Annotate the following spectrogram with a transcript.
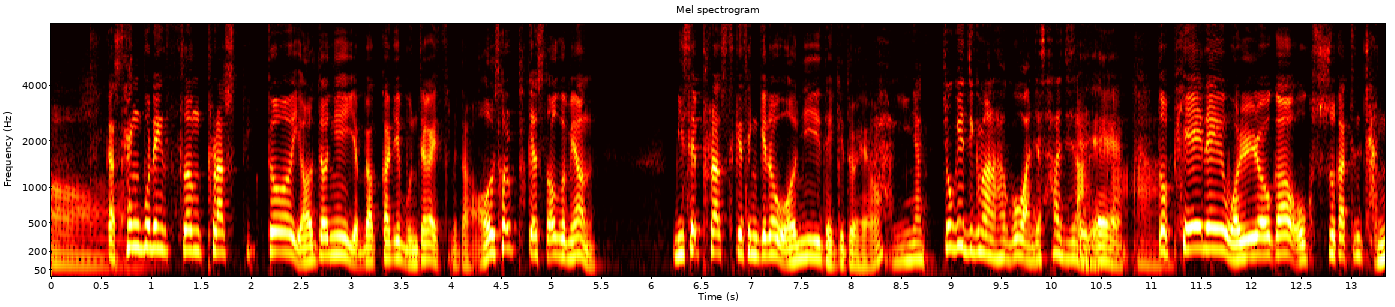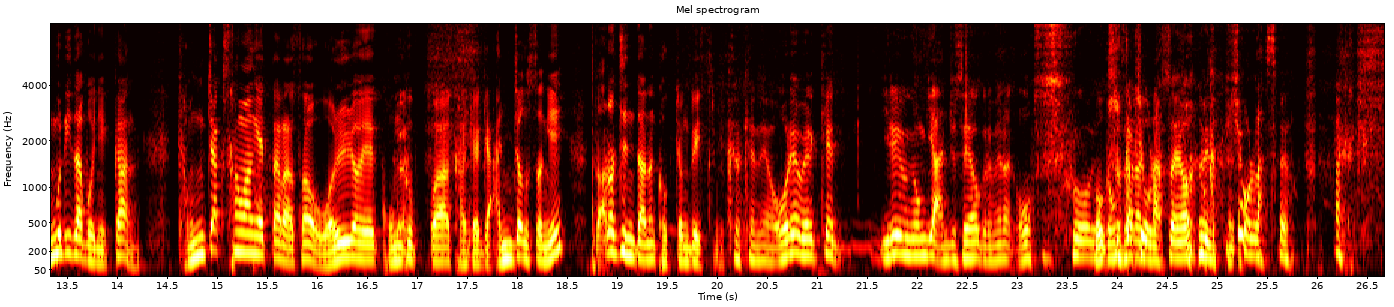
어. 그러니까 생분해성 플라스틱도 여전히 몇 가지 문제가 있습니다. 어설프게 썩으면 미세 플라스틱이 생기는 원인이 되기도 해요. 아, 그냥 쪼개지기만 하고 완전 사라지지 않을까. 예. 아. 또 PLA 원료가 옥수수 같은 작물이다 보니까 경작 상황에 따라서 원료의 공급과 가격의 안정성이 떨어진다는 걱정도 있습니다. 그렇겠네요. 올해 왜 이렇게 일회용 용기 안 주세요? 그러면 옥수수 옥수수 값이 올랐어요. 값이 올랐어요.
